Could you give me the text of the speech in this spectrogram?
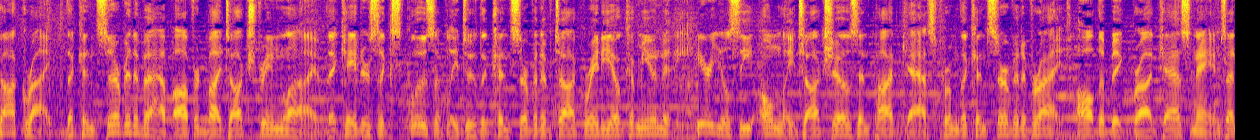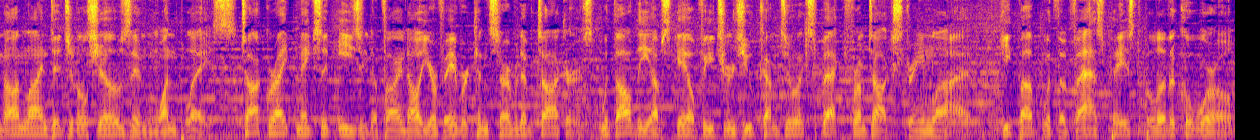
Talk Right, the conservative app offered by TalkStream Live that caters exclusively to the conservative talk radio community. Here you'll see only talk shows and podcasts from the conservative right, all the big broadcast names and online digital shows in one place. Talk Right makes it easy to find all your favorite conservative talkers with all the upscale features you come to expect from TalkStream Live. Keep up with the fast-paced political world.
